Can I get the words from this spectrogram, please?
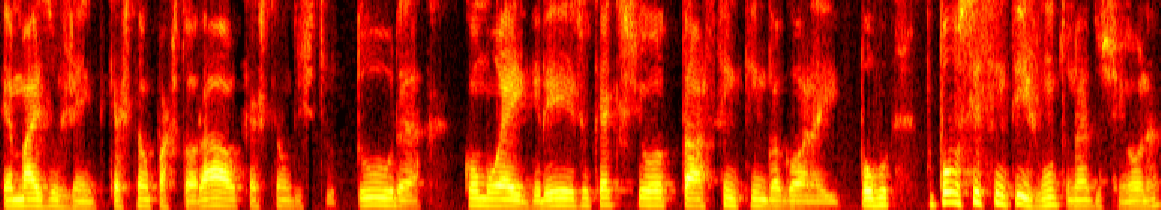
é mais urgente? Questão pastoral, questão de estrutura, como é a igreja? O que é que o senhor está sentindo agora aí? O povo, o povo se sentir junto né, do senhor, né?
